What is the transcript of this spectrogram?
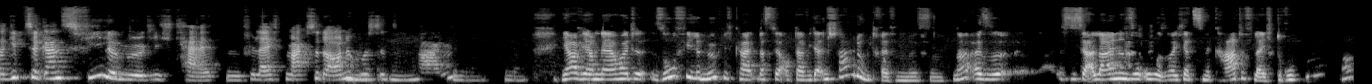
da gibt's ja ganz viele Möglichkeiten. Vielleicht magst du da auch noch mhm. was dazu mhm. sagen. Genau, genau. Ja, wir haben ja heute so viele Möglichkeiten, dass wir auch da wieder Entscheidungen treffen müssen. Ne? Also es ist ja alleine so, oh, soll ich jetzt eine Karte vielleicht drucken? Ne?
